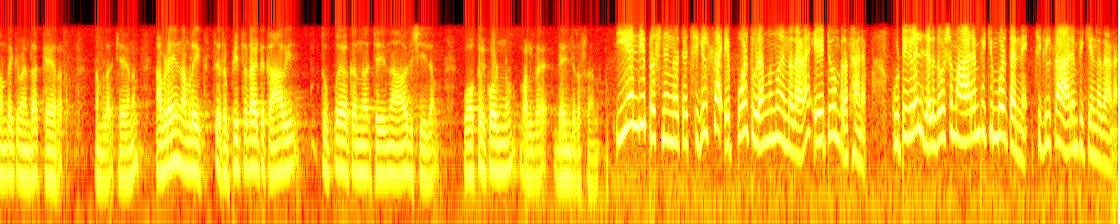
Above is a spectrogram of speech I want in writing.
തൊണ്ടയ്ക്ക് വേണ്ട കെയർ നമ്മൾ ചെയ്യണം. അവിടെയും നമ്മൾ റിപ്പീറ്റഡായിട്ട് കാറി തുപ്പുകയൊക്കെ ചെയ്യുന്ന ആ ഒരു ശീലം. വോക്കൽ കോഡിനും വളരെ ഡേഞ്ചറസ് ആണ്. ഇ എൻ ഡി പ്രശ്നങ്ങൾക്ക് ചികിത്സ എപ്പോൾ തുടങ്ങുന്നു എന്നതാണ് ഏറ്റവും പ്രധാനം. കുട്ടികളിൽ ജലദോഷം ആരംഭിക്കുമ്പോൾ തന്നെ ചികിത്സ ആരംഭിക്കേണ്ടതാണ്.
